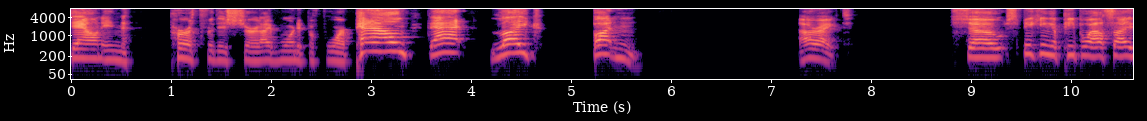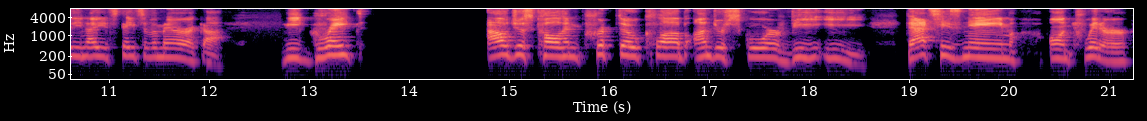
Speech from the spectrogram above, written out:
down in Perth for this shirt. I've worn it before. Pound that like button. All right. So, speaking of people outside of the United States of America, the great I'll just call him Crypto Club underscore VE. That's his name on Twitter.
